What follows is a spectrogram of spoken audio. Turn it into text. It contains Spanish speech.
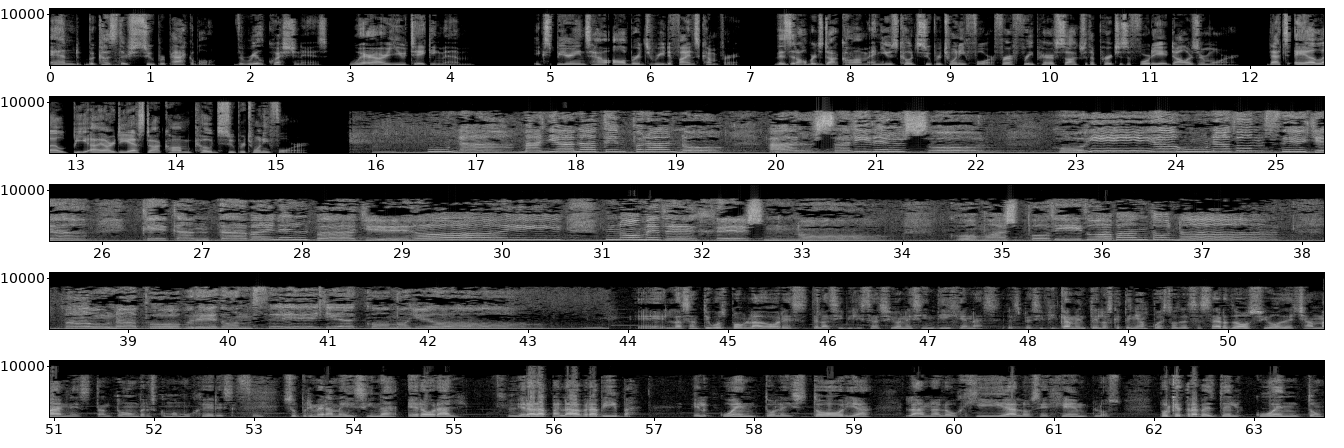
And because they're super packable, the real question is, where are you taking them? Experience how Allbirds redefines comfort. Visit allbirds.com and use code SUPER24 for a free pair of socks with a purchase of $48 or more. That's A-L-L-B-I-R-D-S.com code SUPER24. Una mañana temprano, al salir el sol, oía una doncella que cantaba en el valle. Ay, no me dejes, no. ¿Cómo has podido abandonar a una pobre doncella como yo? Eh, los antiguos pobladores de las civilizaciones indígenas, específicamente los que tenían puestos de sacerdocio o de chamanes, tanto hombres como mujeres, Sí. su primera medicina era oral, era la palabra viva, el cuento, la historia, la analogía, los ejemplos, porque a través del cuento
